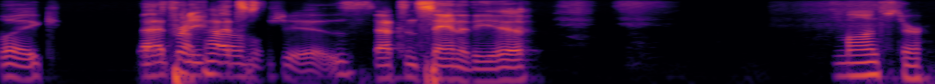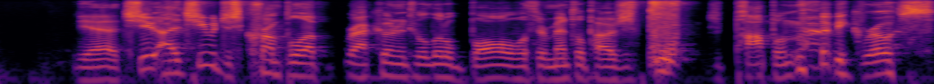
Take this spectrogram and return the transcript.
Like That's that's, pretty- how that's- she is. That's insanity. Yeah. Monster. Yeah, she I, she would just crumple up raccoon into a little ball with her mental powers, just, just pop him. It'd be gross.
